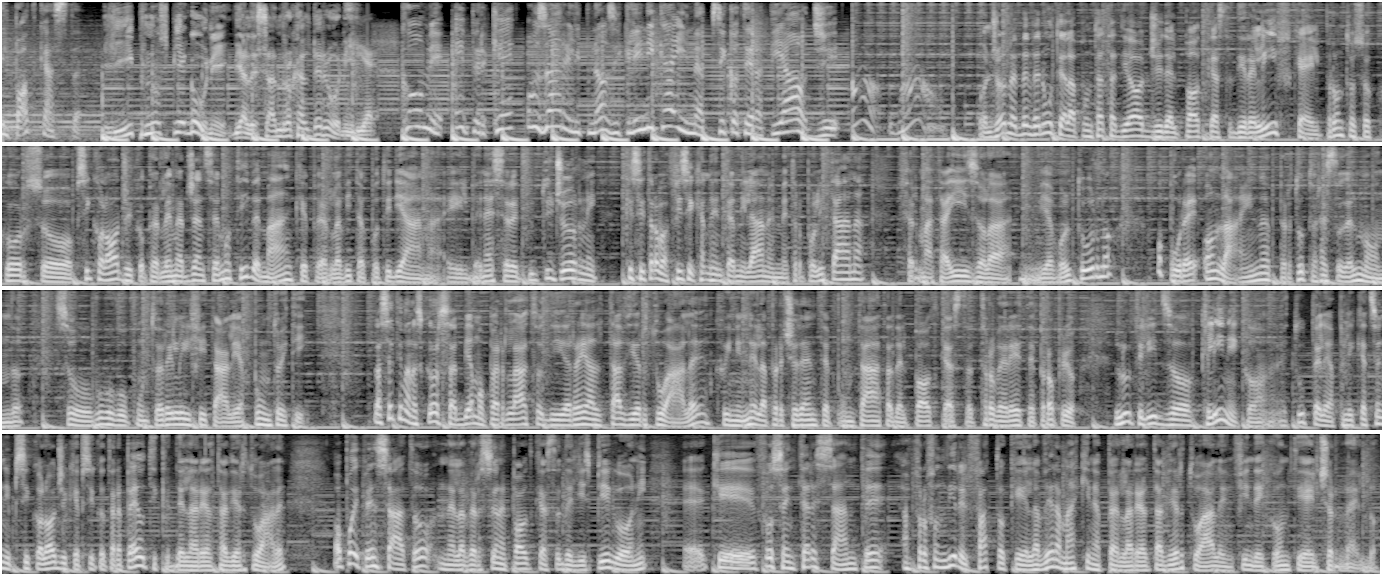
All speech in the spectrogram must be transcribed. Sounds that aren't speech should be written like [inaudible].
il podcast. Gli ipnospiegoni di Alessandro Calderoni. Yeah. Come e perché usare l'ipnosi clinica in psicoterapia oggi? Oh, wow! Buongiorno e benvenuti alla puntata di oggi del podcast di Relief, che è il pronto soccorso psicologico per le emergenze emotive, ma anche per la vita quotidiana e il benessere di tutti i giorni, che si trova fisicamente a Milano in metropolitana, fermata Isola in via Volturno oppure online per tutto il resto del mondo su www.reliefitalia.it. La settimana scorsa abbiamo parlato di realtà virtuale, quindi nella precedente puntata del podcast troverete proprio l'utilizzo clinico e tutte le applicazioni psicologiche e psicoterapeutiche della realtà virtuale. Ho poi pensato, nella versione podcast degli spiegoni, eh, che fosse interessante approfondire il fatto che la vera macchina per la realtà virtuale, in fin dei conti, è il cervello.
